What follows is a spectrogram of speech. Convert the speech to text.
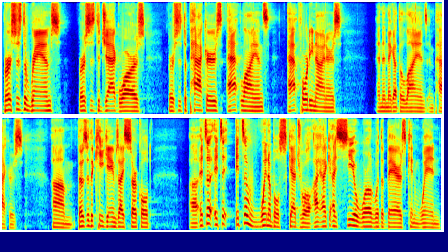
versus the Rams, versus the Jaguars, versus the Packers, at Lions, at 49ers, and then they got the Lions and Packers. Um, those are the key games I circled. Uh, it's a it's a it's a winnable schedule. I, I I see a world where the Bears can win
